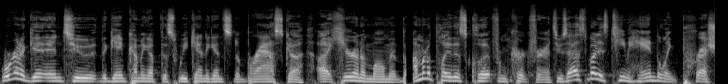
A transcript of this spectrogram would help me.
We're going to get into the game coming up this weekend against Nebraska uh, here in a moment, but I'm going to play this clip from Kirk Ferentz. He was asked about his team handling pressure.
